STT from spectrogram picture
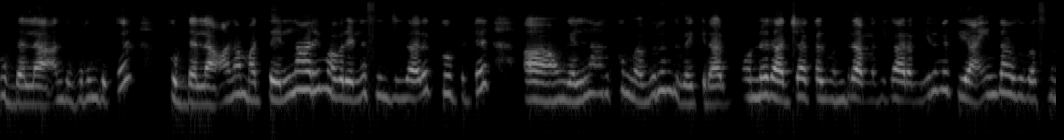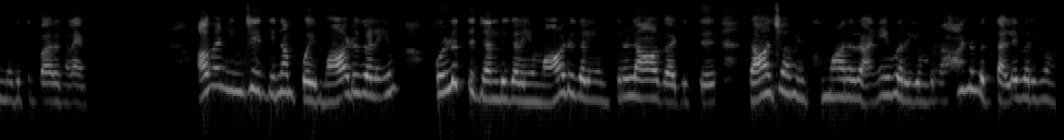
கூப்பிடல. அந்த விருந்துக்கு கூப்பிடல. ஆனா மத்த எல்லாரையும் அவர் என்ன செஞ்சிருந்தாரு? கூப்பிட்டு ஆஹ் அவங்க எல்லாருக்கும் விருந்து வைக்கிறார். ஒன்னு ராஜாக்கள் ஒன்று அதிகாரம் இருபத்தி ஐந்தாவது வசனம் எடுத்து பாருங்களேன். அவன் இன்றைய தினம் போய் மாடுகளையும் கொளுத்து ஜந்துகளையும் மாடுகளையும் திரளாக அடித்து ராஜாவின் குமாரர் அனைவரையும் இராணுவ தலைவரையும்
